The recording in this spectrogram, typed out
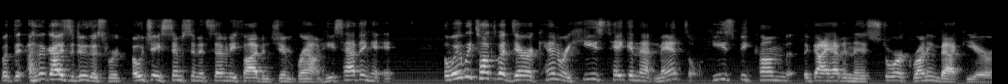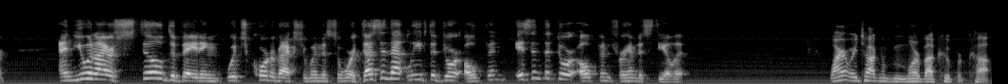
but the other guys to do this were O.J. Simpson at 75 and Jim Brown. He's having a, the way we talked about Derrick Henry. He's taken that mantle. He's become the guy having the historic running back year. And you and I are still debating which quarterback should win this award. Doesn't that leave the door open? Isn't the door open for him to steal it? Why aren't we talking more about Cooper Kupp?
